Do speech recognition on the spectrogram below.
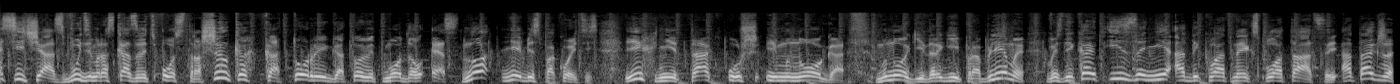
А сейчас будем рассказывать о страшилках, которые готовит Model S. Но не беспокойтесь, их не так уж и много. Многие дорогие проблемы возникают из-за неадекватной эксплуатации, а также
